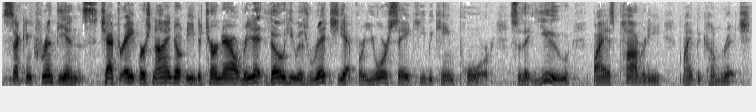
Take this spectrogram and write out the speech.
2 Corinthians chapter 8 verse 9 don't need to turn there I'll read it though he was rich yet for your sake he became poor so that you by his poverty might become rich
